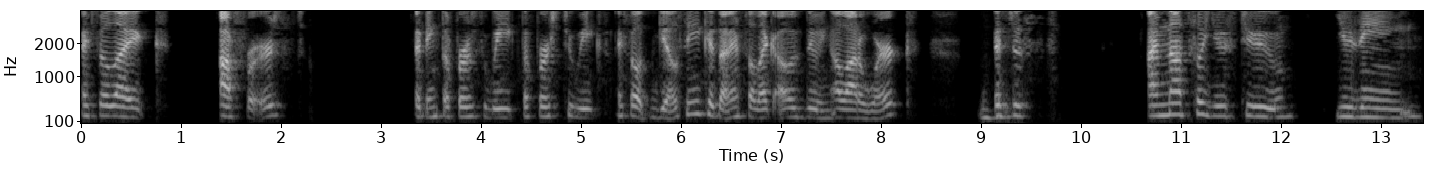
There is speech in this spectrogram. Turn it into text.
I feel like at first I think the first week, the first two weeks, I felt guilty because I didn't feel like I was doing a lot of work. Mm-hmm. It's just, I'm not so used to using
